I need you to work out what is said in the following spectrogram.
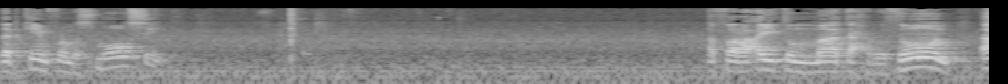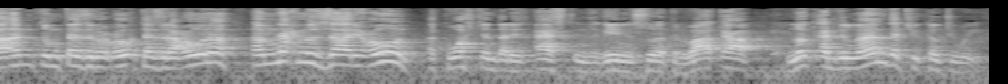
that came from a small seed? أفرأيتم ما تحرثون أأنتم تزرعون أم نحن الزارعون A question that is asked in, again in Surah Al-Waqi'ah Look at the land that you cultivate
